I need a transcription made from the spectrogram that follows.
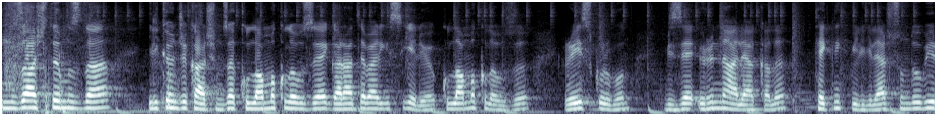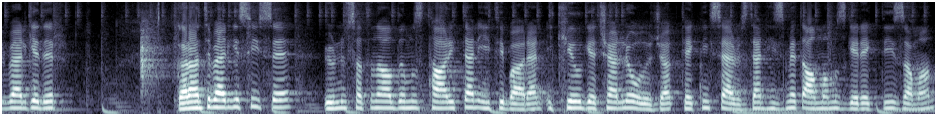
Kutumuzu açtığımızda ilk önce karşımıza kullanma kılavuzu ve garanti belgesi geliyor. Kullanma kılavuzu Race grubun bize ürünle alakalı teknik bilgiler sunduğu bir belgedir. Garanti belgesi ise ürünü satın aldığımız tarihten itibaren 2 yıl geçerli olacak teknik servisten hizmet almamız gerektiği zaman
